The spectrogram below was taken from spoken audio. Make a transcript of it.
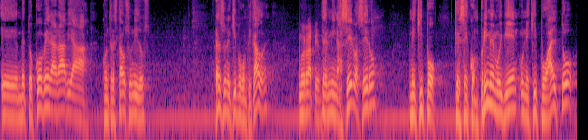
eh, me tocó ver Arabia contra Estados Unidos. Es un equipo complicado, ¿eh? Muy rápido. termina 0 a 0, un equipo que se comprime muy bien, un equipo alto,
